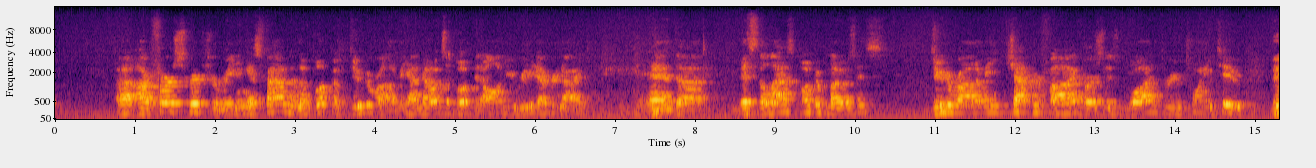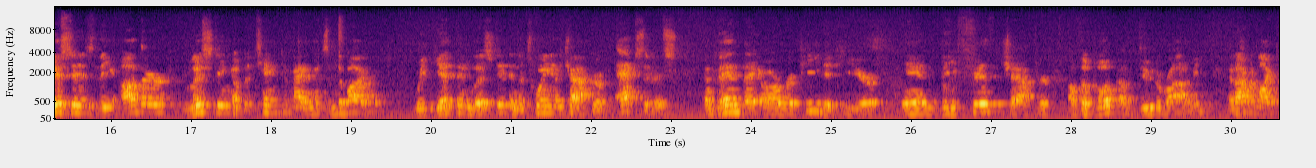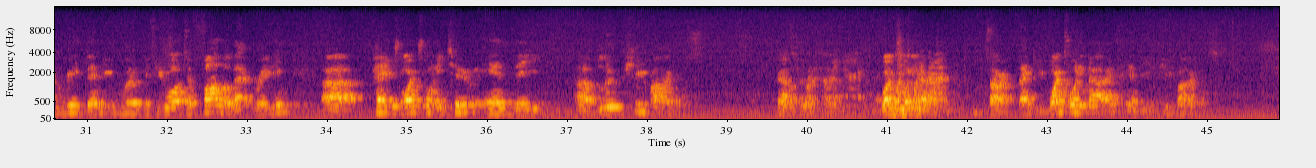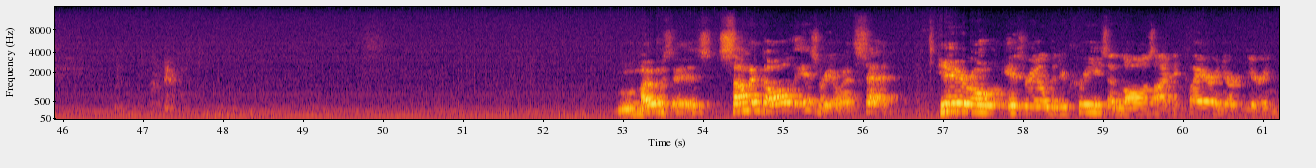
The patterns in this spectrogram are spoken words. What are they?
uh, our first scripture reading is found in the book of Deuteronomy. I know it's a book that all of you read every night, and uh, it's the last book of Moses, Deuteronomy chapter 5, verses 1 through 22. This is the other listing of the Ten Commandments in the Bible. We get them listed in the 20th chapter of Exodus, and then they are repeated here in the fifth chapter of the book of Deuteronomy. And I would like to read them. You would, if you want to follow that reading, uh, page 122 in the uh, Blue Pew Bibles. 129. Sorry, thank you. 129 in the Pew Bibles. Moses summoned all Israel and said, Hear, O Israel, the decrees and laws I declare in your hearing.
